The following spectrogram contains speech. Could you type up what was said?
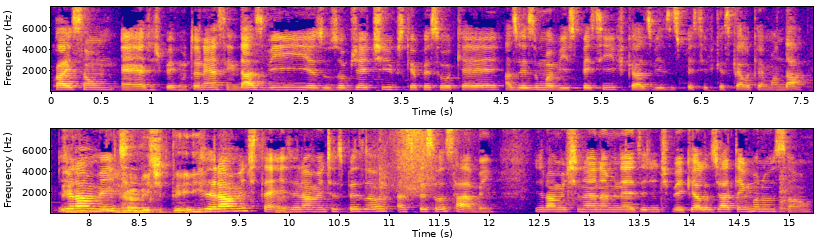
quais são. É, a gente pergunta, né, assim, das vias, os objetivos que a pessoa quer, às vezes uma via específica, as vias específicas que ela quer mandar. Geralmente. geralmente tem. Geralmente tem. É. Geralmente as pessoas, as pessoas sabem. Geralmente na anamnese a gente vê que elas já têm uma noção.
